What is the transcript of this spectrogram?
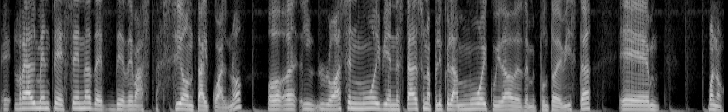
eh, realmente escenas de, devastación tal cual, ¿no? O, eh, lo hacen muy bien, esta es una película muy cuidada desde mi punto de vista. Em, bueno,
